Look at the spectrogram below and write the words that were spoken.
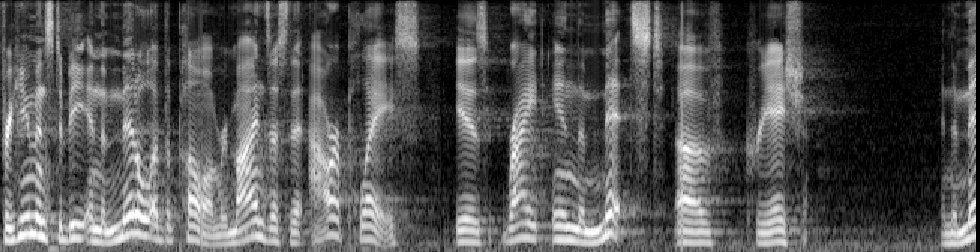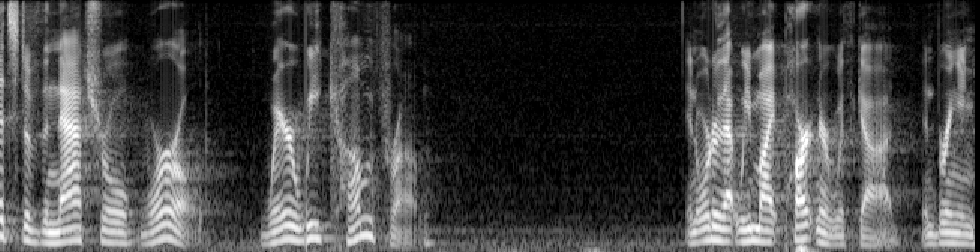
For humans to be in the middle of the poem reminds us that our place is right in the midst of creation, in the midst of the natural world, where we come from, in order that we might partner with God in bringing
